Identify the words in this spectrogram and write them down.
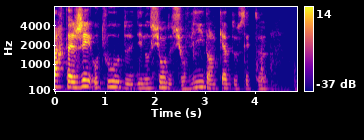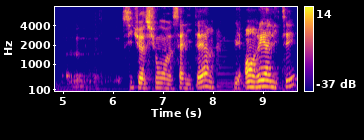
partager autour des notions de survie dans le cadre de cette euh, euh, situation euh, sanitaire. Mais en réalité,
